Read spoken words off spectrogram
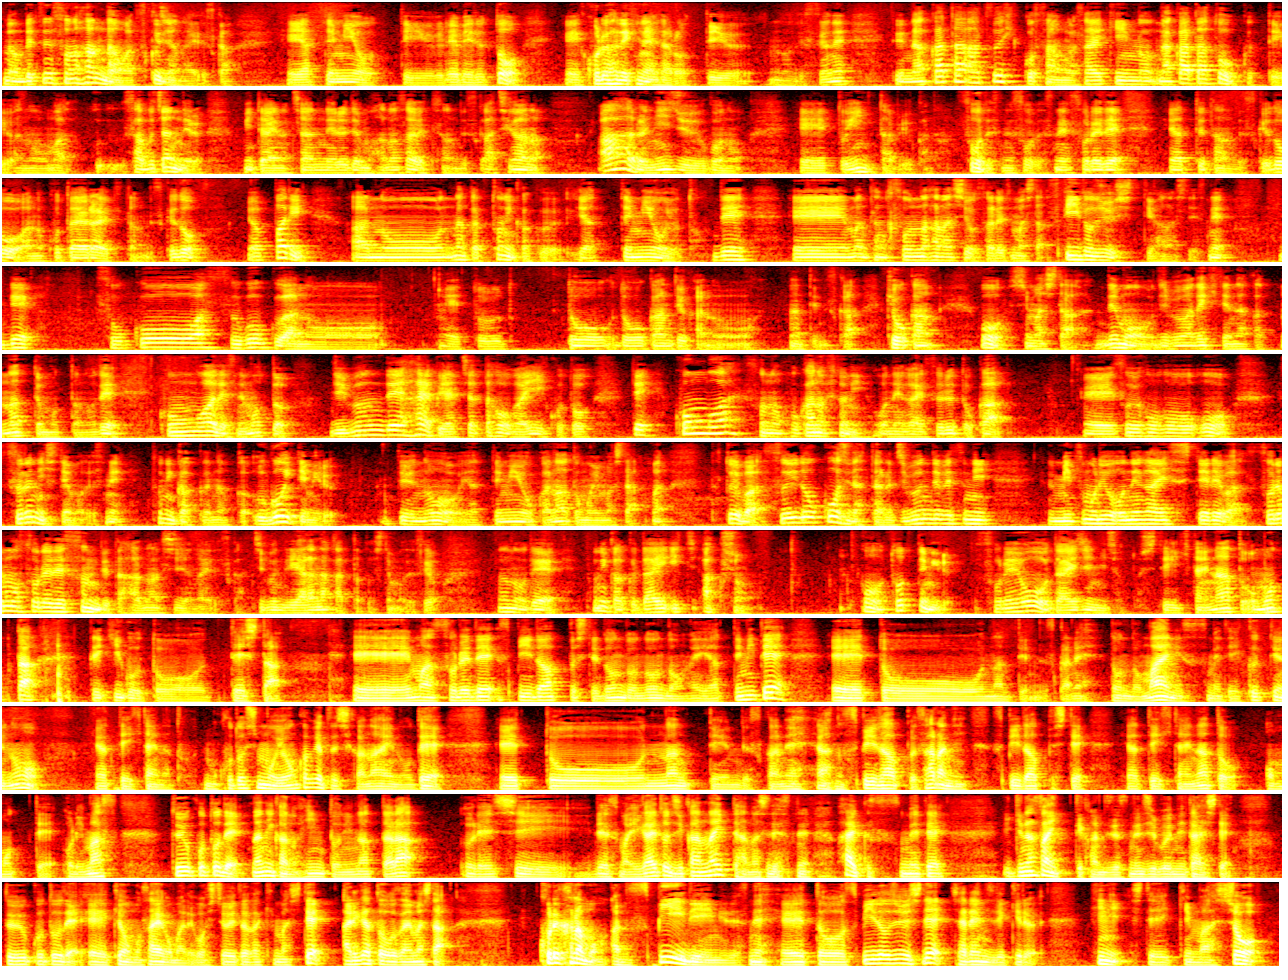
まあ、別にその判断はつくじゃないですか。えやってみようっていうレベルと、えこれはできないだろうっていうのですよね。で、中田敦彦さんが最近の中田トークっていう、あの、まあ、サブチャンネルみたいなチャンネルでも話されてたんですが、あ、違うな。R25 の、えっ、と、インタビューかな。そうですね、そうですね。それでやってたんですけど、あの、答えられてたんですけど、やっぱり、あの、なんかとにかくやってみようよと。で、えー、まあ、なんかそんな話をされてました。スピード重視っていう話ですね。で、そこはすごくあの、えっ、と、同感というか、あのー、なんていうんですか、共感をしました。でも自分はできてなかったなって思ったので、今後はですね、もっと自分で早くやっちゃった方がいいこと。で、今後はその他の人にお願いするとか、えー、そういう方法をするにしてもですね、とにかくなんか動いてみる。っていうのをやってみようかなと思いました。まあ、例えば水道工事だったら自分で別に見積もりをお願いしてれば、それもそれで済んでた話じゃないですか。自分でやらなかったとしてもですよ。なので、とにかく第一アクションを取ってみる。それを大事にちょっとしていきたいなと思った出来事でした。えー、まあ、それでスピードアップしてどんどんどんどんやってみて、えー、っと、なんて言うんですかね、どんどん前に進めていくっていうのをやっていきたいなと。も今年も4ヶ月しかないので、えっと、なんて言うんですかね。あの、スピードアップ、さらにスピードアップしてやっていきたいなと思っております。ということで、何かのヒントになったら嬉しいです。まあ、意外と時間ないって話ですね。早く進めていきなさいって感じですね。自分に対して。ということで、えー、今日も最後までご視聴いただきまして、ありがとうございました。これからも、あの、スピーディーにですね、えっ、ー、と、スピード重視でチャレンジできる日にしていきましょう。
